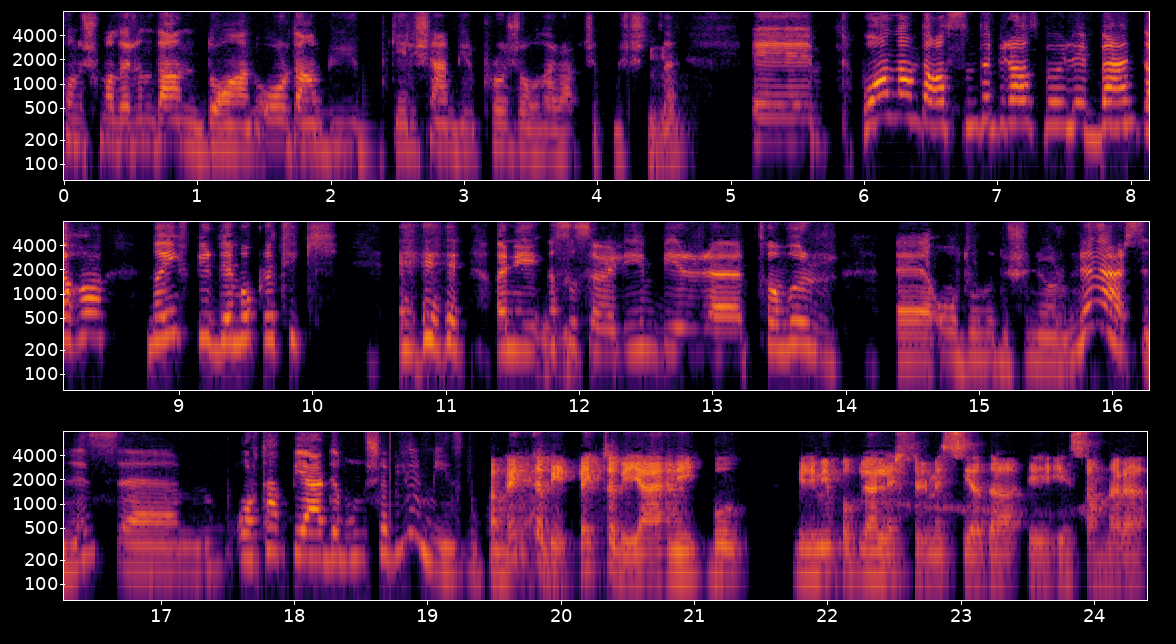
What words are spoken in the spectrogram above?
konuşmalarından doğan, oradan büyüyüp gelişen bir proje olarak çıkmıştı. Hı hı. E, bu anlamda aslında biraz böyle ben daha naif bir demokratik hani nasıl söyleyeyim bir e, tavır e, olduğunu düşünüyorum. Ne dersiniz? E, ortak bir yerde buluşabilir miyiz bu konuda? Pek tabii, pek tabii. Yani bu bilimin popülerleştirilmesi ya da e, insanlara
